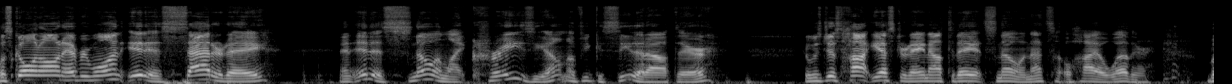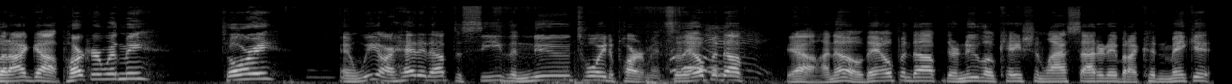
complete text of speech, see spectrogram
What's going on, everyone? It is Saturday, and it is snowing like crazy. I don't know if you can see that out there. It was just hot yesterday. Now today it's snowing. That's Ohio weather. But I got Parker with me, Tori, and we are headed up to see the new toy department. So they opened up, yeah, I know. They opened up their new location last Saturday, but I couldn't make it.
